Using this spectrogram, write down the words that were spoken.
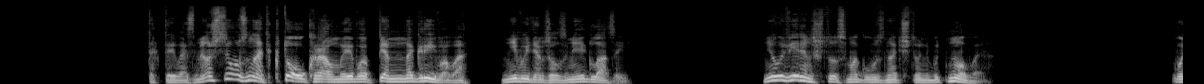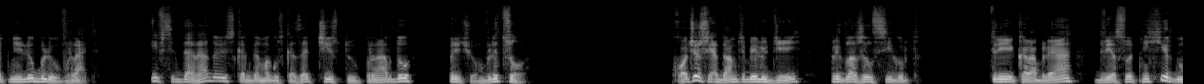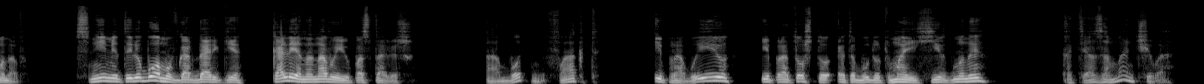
— Так ты возьмешься узнать, кто украл моего пенногривого? — не выдержал змееглазый. — Не уверен, что смогу узнать что-нибудь новое. Вот не люблю врать. И всегда радуюсь, когда могу сказать чистую правду, причем в лицо. — Хочешь, я дам тебе людей? — предложил Сигурд. Три корабля, две сотни хирдманов. С ними ты любому в Гордарике колено на выю поставишь. А вот не факт. И про выю, и про то, что это будут мои хирдманы. Хотя заманчиво.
